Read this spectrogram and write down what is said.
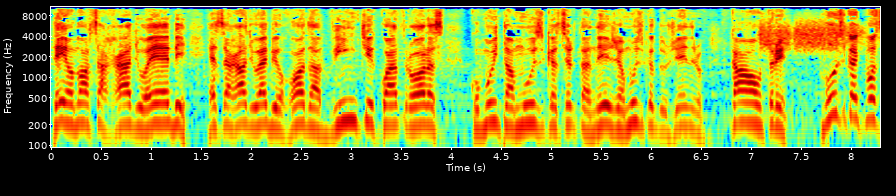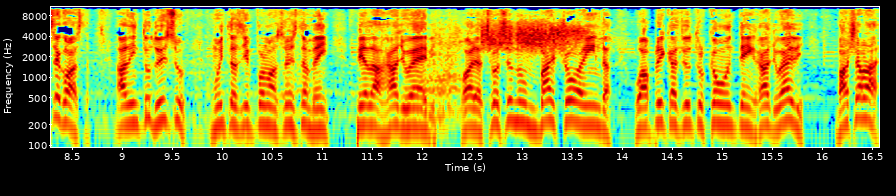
tem a nossa rádio web, essa rádio web roda 24 horas com muita música sertaneja, música do gênero country, música que você gosta. Além de tudo isso, muitas informações também pela rádio web. Olha, se você não baixou ainda o aplicativo Trucão onde tem rádio web, Baixa lá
